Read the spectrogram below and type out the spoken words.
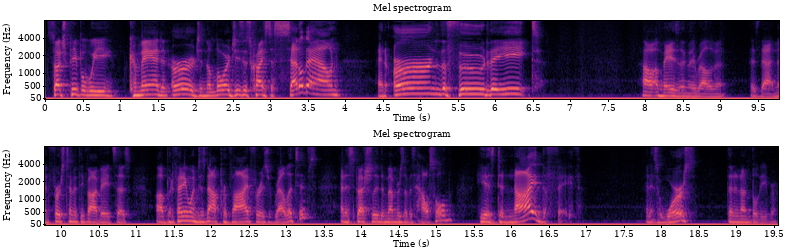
Such people we command and urge in the Lord Jesus Christ to settle down and earn the food they eat. How amazingly relevant that? And then 1 Timothy 5 8 says, uh, But if anyone does not provide for his relatives, and especially the members of his household, he has denied the faith and is worse than an unbeliever.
